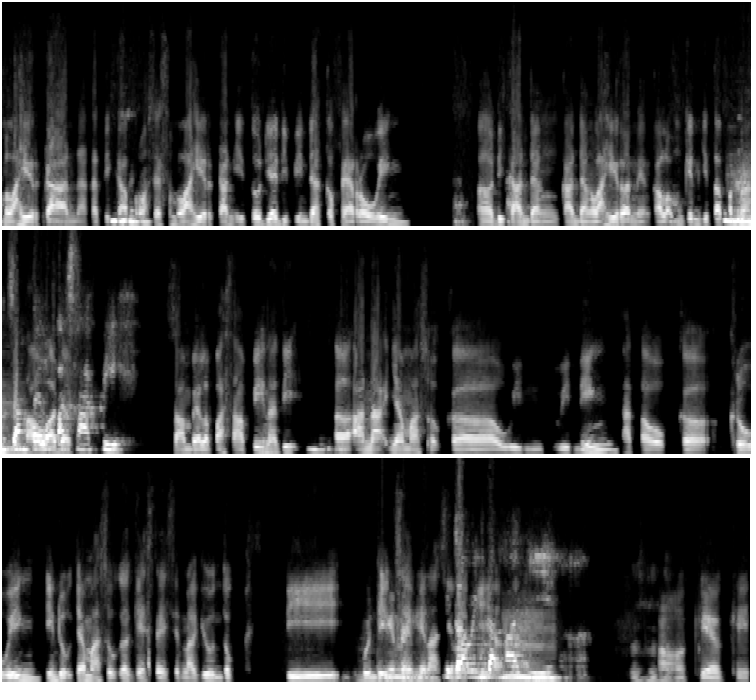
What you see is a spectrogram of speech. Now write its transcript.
melahirkan. Nah, ketika proses melahirkan itu dia dipindah ke farrowing eh, di kandang-kandang lahiran yang kalau mungkin kita pernah Sampai tahu ada lepas sapi. sampai lepas sapi nanti eh, anaknya masuk ke win- winning atau ke growing, induknya masuk ke gestation lagi untuk Buntingin lagi. diinseminasi lagi. Dikawinkan ya. lagi. Mhm. Oh, Oke oke.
